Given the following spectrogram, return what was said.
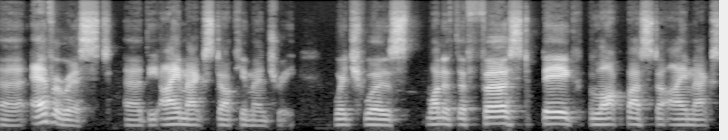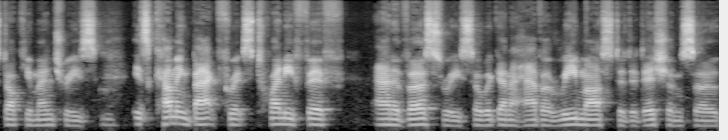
uh, Everest, uh, the IMAX documentary, which was one of the first big blockbuster IMAX documentaries, mm. is coming back for its 25th anniversary. So we're going to have a remastered edition. So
